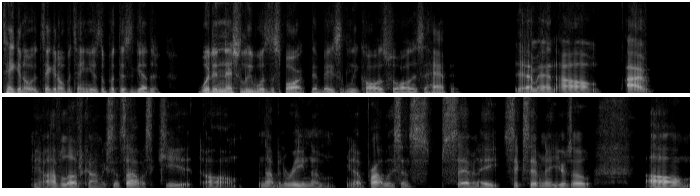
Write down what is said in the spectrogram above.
taking over taking over 10 years to put this together, what initially was the spark that basically caused for all this to happen? Yeah, man. Um, I've you know, I've loved comics since I was a kid. Um, and I've been reading them, you know, probably since seven, eight, six, seven, eight years old. Um,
